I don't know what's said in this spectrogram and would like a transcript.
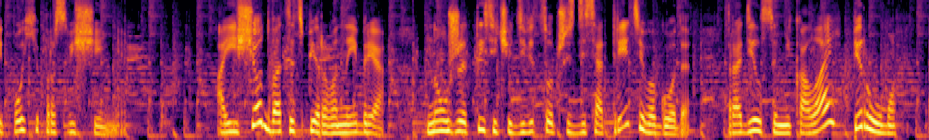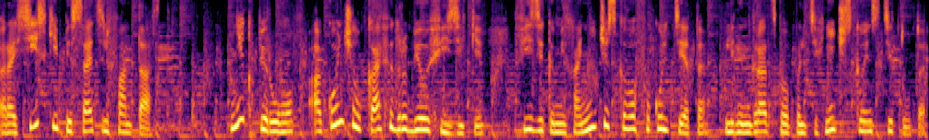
эпохи Просвещения. А еще 21 ноября, но уже 1963 года, родился Николай Перумов, российский писатель-фантаст. Ник Перумов окончил кафедру биофизики физико-механического факультета Ленинградского политехнического института.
